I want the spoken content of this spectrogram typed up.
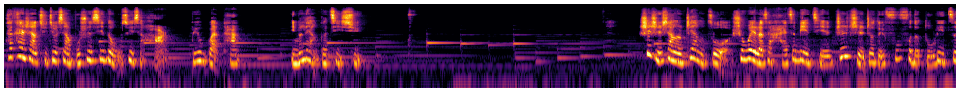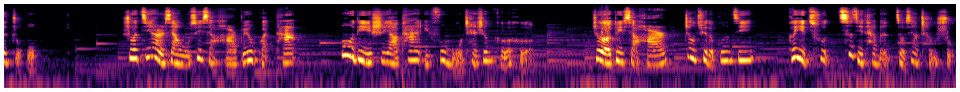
他看上去就像不顺心的五岁小孩。不用管他，你们两个继续。”事实上，这样做是为了在孩子面前支持这对夫妇的独立自主。说基尔像五岁小孩，不用管他，目的是要他与父母产生隔阂。这对小孩正确的攻击，可以促刺激他们走向成熟。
